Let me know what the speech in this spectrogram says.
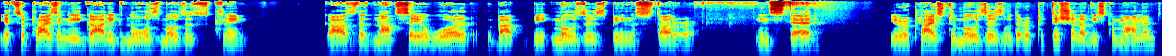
Yet surprisingly, God ignores Moses' claim. God does not say a word about be- Moses being a stutterer. Instead, he replies to Moses with a repetition of his commandment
